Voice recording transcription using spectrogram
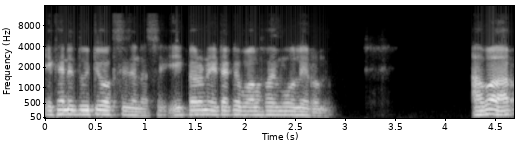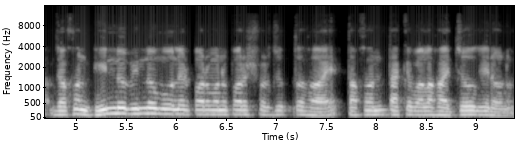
এখানে দুইটি অক্সিজেন আছে, এই কারণে এটাকে বলা হয় মৌলের অণু। আবার যখন ভিন্ন ভিন্ন মৌলের পরমাণু পরস্পর যুক্ত হয়, তখন তাকে বলা হয় যৌগের অণু।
